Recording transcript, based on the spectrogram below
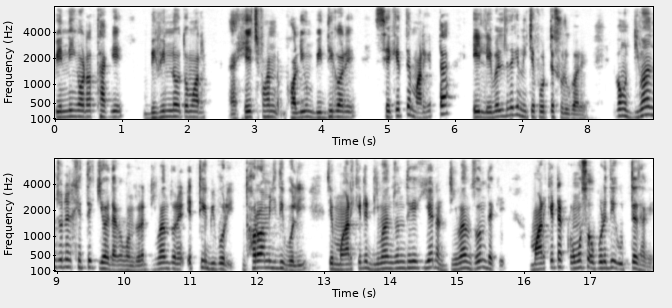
পেন্ডিং অর্ডার থাকে, বিভিন্ন তোমার হেজ ফান্ড ভলিউম বৃদ্ধি করে, সেক্ষেত্রে মার্কেটটা এই লেভেলটা থেকে নিচে পড়তে শুরু করে। এবং ডিমান্ড জোনের ক্ষেত্রে কি হয় দেখো বন্ধুরা ডিমান্ড জোনের এর ঠিক বিপরীত। ধরো আমি যদি বলি যে মার্কেটের ডিমান্ড জোন থেকে কি হয় না ডিমান্ড জোন থেকে মার্কেটটা ক্রমশ উপরের দিকে উঠতে থাকে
